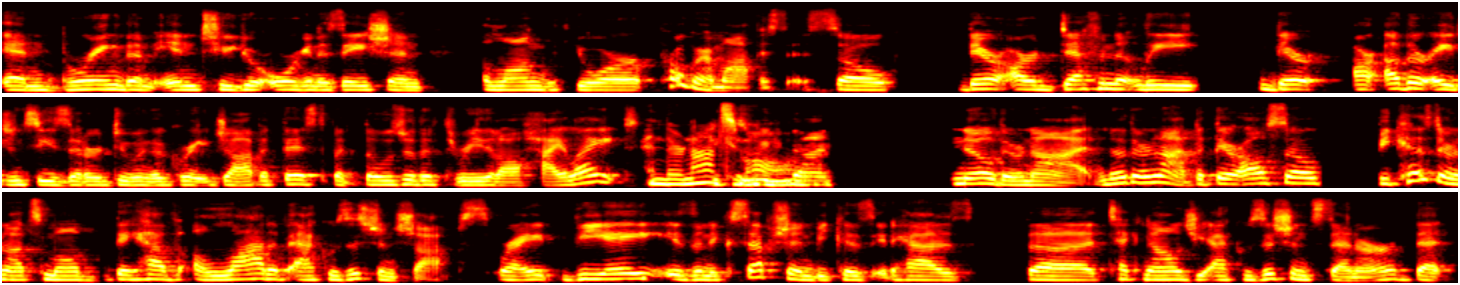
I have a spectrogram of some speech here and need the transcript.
and bring them into your organization along with your program offices? So there are definitely there are other agencies that are doing a great job at this, but those are the three that I'll highlight. And they're not small. Done, no, they're not. No, they're not. But they're also because they're not small, they have a lot of acquisition shops, right? VA is an exception because it has the Technology Acquisition Center that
